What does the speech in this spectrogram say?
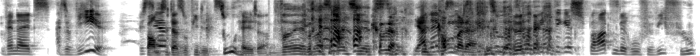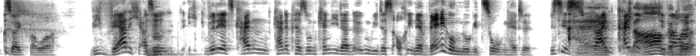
wenn da jetzt, also wie? Wisst Warum ihr? sind da so viele Zuhälter? Weil, was meinst du jetzt? Komm da- Ja, ne, kommt man da? das sind So, so richtige Spartenberufe wie Flugzeugbauer. Wie werde ich, also Mhm. ich würde jetzt kein, keine Person kennen, die dann irgendwie das auch in Erwägung nur gezogen hätte. Wisst ihr, es ist Hä, kein, kein klar, man wenn man-.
